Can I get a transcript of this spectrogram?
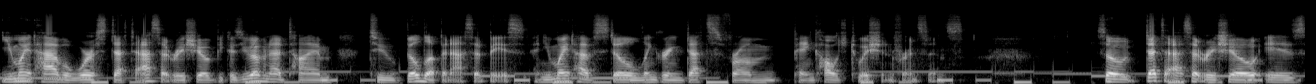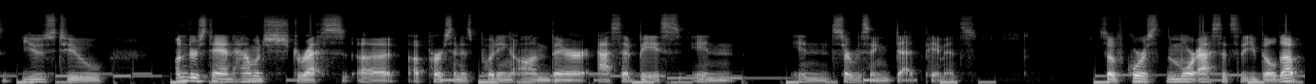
you might have a worse debt to asset ratio because you haven't had time to build up an asset base, and you might have still lingering debts from paying college tuition, for instance. So, debt to asset ratio is used to understand how much stress uh, a person is putting on their asset base in in servicing debt payments. So of course, the more assets that you build up,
